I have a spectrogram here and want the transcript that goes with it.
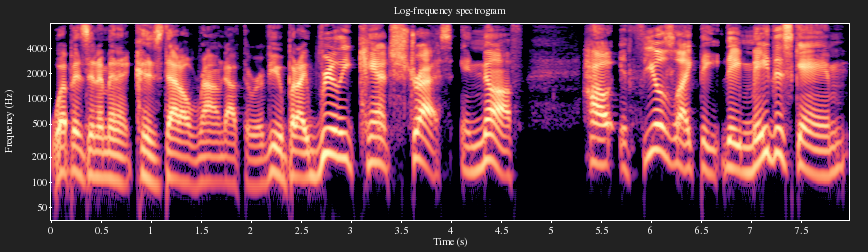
weapons in a minute because that'll round out the review. But I really can't stress enough how it feels like they they made this game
